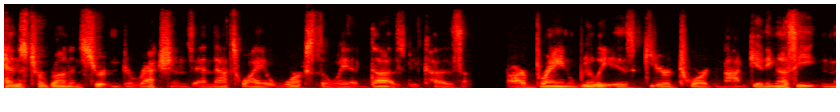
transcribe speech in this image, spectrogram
tends to run in certain directions, and that's why it works the way it does because our brain really is geared toward not getting us eaten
